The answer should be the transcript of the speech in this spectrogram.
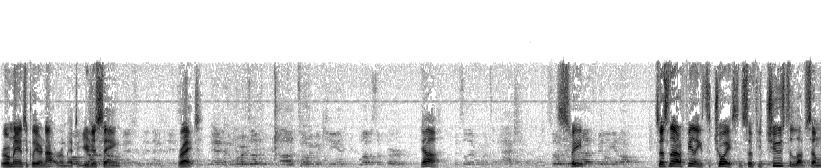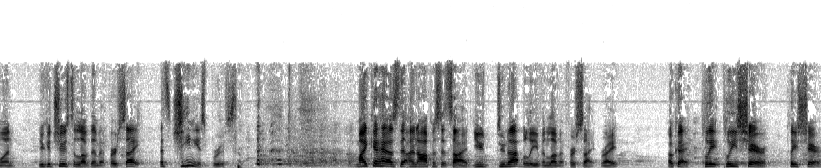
Romantically or not romantic? You're just saying, right? Yeah. Sweet. So it's not a feeling; it's a choice. And so if you choose to love someone, you could choose to love them at first sight. That's genius, Bruce. Micah has the, an opposite side. You do not believe in love at first sight, right? Okay, please, please share. Please share.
